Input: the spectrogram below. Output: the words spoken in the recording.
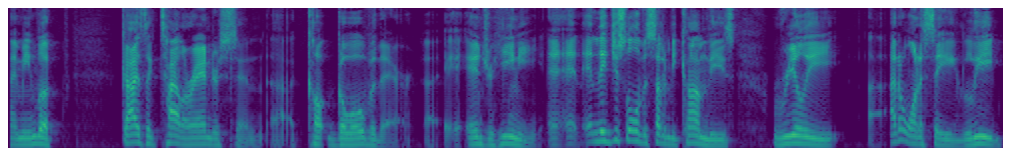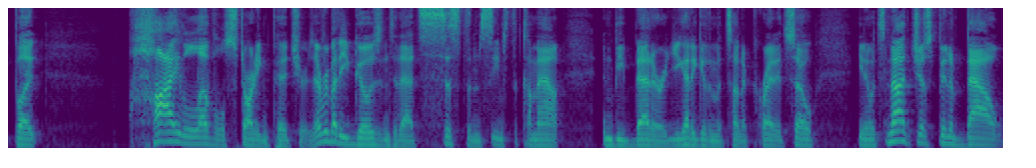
I mean, look, guys like Tyler Anderson uh, go over there, uh, Andrew Heaney, and, and they just all of a sudden become these really, uh, I don't want to say elite, but high level starting pitchers. Everybody who goes into that system seems to come out and be better. And you got to give them a ton of credit. So, you know, it's not just been about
